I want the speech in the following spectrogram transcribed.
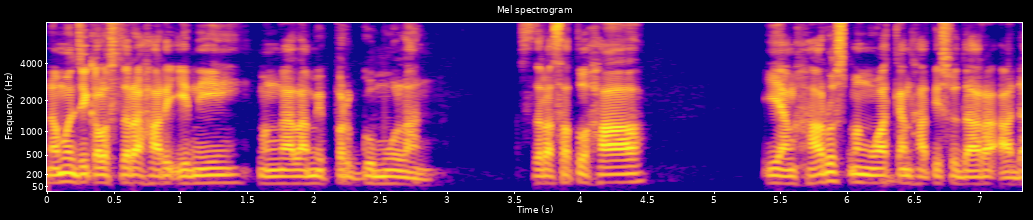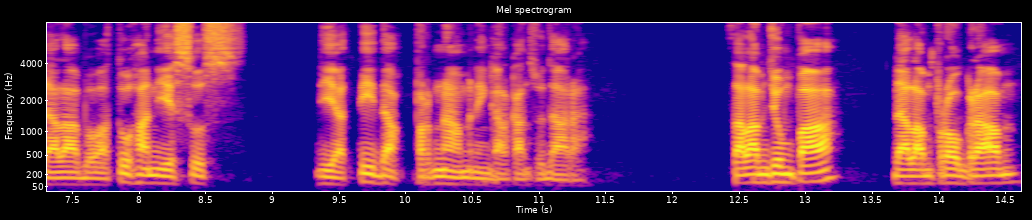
Namun jika saudara hari ini mengalami pergumulan, saudara satu hal yang harus menguatkan hati saudara adalah bahwa Tuhan Yesus, dia tidak pernah meninggalkan saudara. Salam jumpa dalam program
